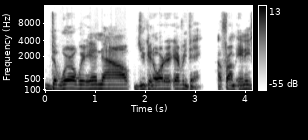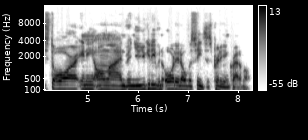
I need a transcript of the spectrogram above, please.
the world we're in now, you can order everything from any store, any online venue. You can even order it overseas. It's pretty incredible.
